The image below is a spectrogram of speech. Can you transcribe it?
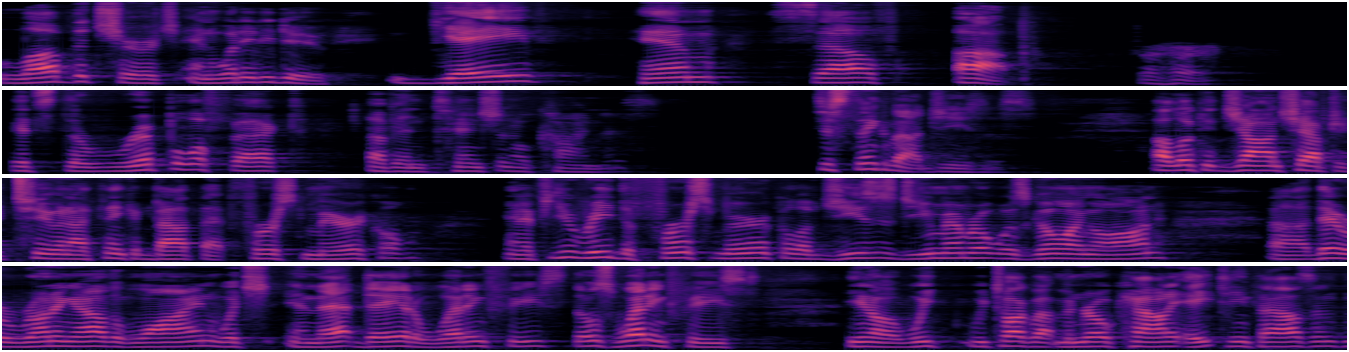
loved the church and what did he do? Gave himself up for her. It's the ripple effect of intentional kindness. Just think about Jesus. I look at John chapter 2 and I think about that first miracle. And if you read the first miracle of Jesus, do you remember what was going on? Uh, they were running out of the wine, which in that day at a wedding feast, those wedding feasts, you know, we, we talk about Monroe County, 18,000.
